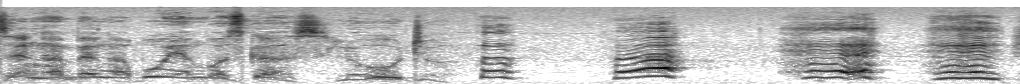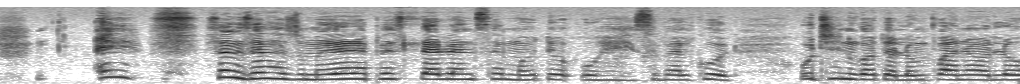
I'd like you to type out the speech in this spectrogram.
sengihambe ngabuya nkosikazi. Lutho. Ey, sengize ngazumelela lapha esihlalweni semoto uyayisibalikhulu. Uthini kodwa lo mfana lo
